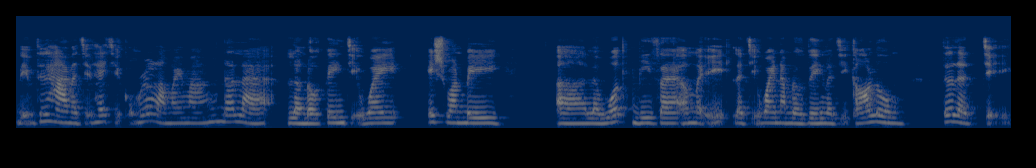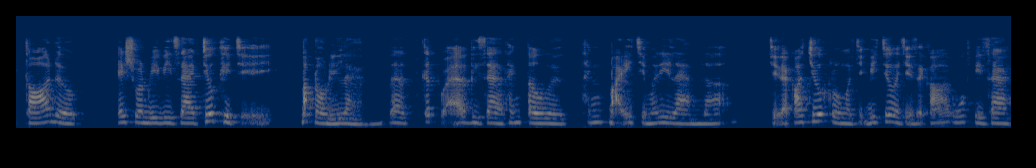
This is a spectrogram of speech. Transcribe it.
điểm thứ hai mà chị thấy chị cũng rất là may mắn đó là lần đầu tiên chị quay H1B uh, là work visa ở Mỹ là chị quay năm đầu tiên là chị có luôn. Tức là chị có được H1B visa trước khi chị bắt đầu đi làm là kết quả visa là tháng 4 tháng 7 chị mới đi làm là chị đã có trước luôn mà chị biết trước là chị sẽ có work visa.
